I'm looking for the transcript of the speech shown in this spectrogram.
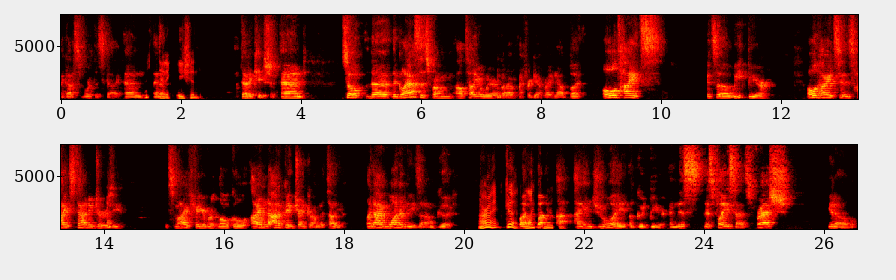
I got to support this guy and, and dedication, dedication. And so the the glass is from I'll tell you where, but I, I forget right now. But Old Heights, it's a wheat beer. Old Heights is Hightstown, New Jersey. It's my favorite local. I'm not a big drinker. I'm going to tell you. Like I have one of these and I'm good. All right, good. But, I, like but I, I, enjoy a good beer, and this this place has fresh, you know,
